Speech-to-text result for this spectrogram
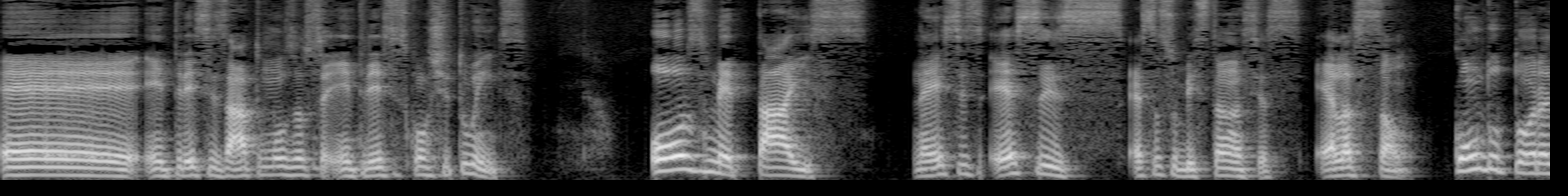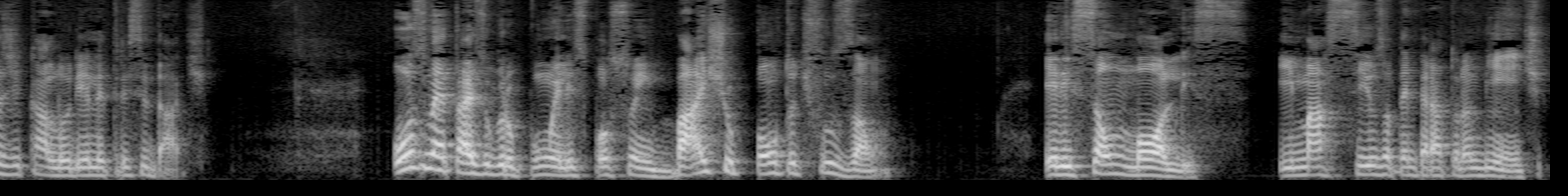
É, entre esses átomos, entre esses constituintes. Os metais, né, esses, esses, essas substâncias, elas são condutoras de calor e eletricidade. Os metais do grupo 1, eles possuem baixo ponto de fusão. Eles são moles e macios à temperatura ambiente,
